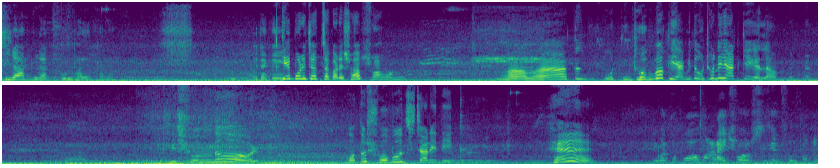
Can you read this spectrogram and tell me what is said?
বিরাট বিরাট ফুল হয় এখানে। এটাকে কে পরিচর্যা করে সব? সব আমি। বাবা তো উঠ- ঢুকবো কি? আমি তো উঠোনেই আটকে গেলাম। কি সুন্দর! কত সবুজ চারিদিক। হ্যাঁ। এবার তো কম আড়াইশো সিজন ফুল থাকে।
